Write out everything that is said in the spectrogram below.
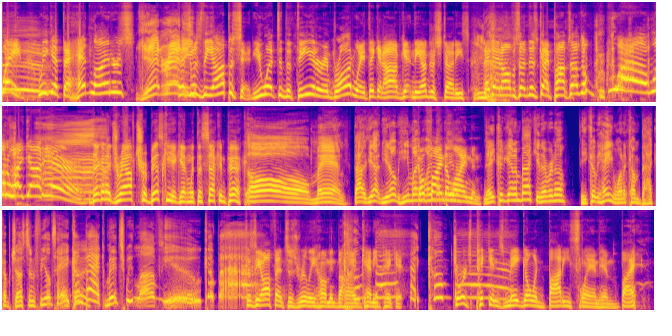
Wait, we get the headliners. Get ready. This was the opposite. You went to the theater in Broadway thinking, "Oh, I'm getting the understudies," and then all of a sudden this guy pops out. I'm Whoa! What do I got here? They're going to draft Trubisky again with the second pick. Oh man, that, yeah. You know he might Go find a being lineman. They could get him back. You never know. He could. Hey, you want to come back up, Justin Fields? Hey, come Good. back, Mitch. We love you. Come back. Because the offense is really humming behind Come Kenny back. Pickett. Come George back. Pickens may go and body slam him by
